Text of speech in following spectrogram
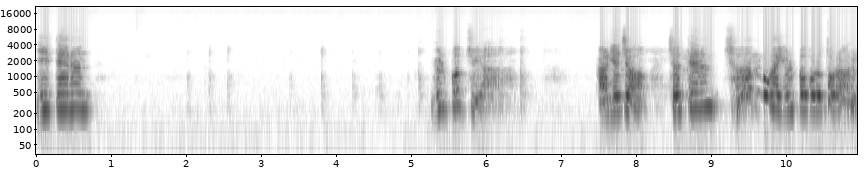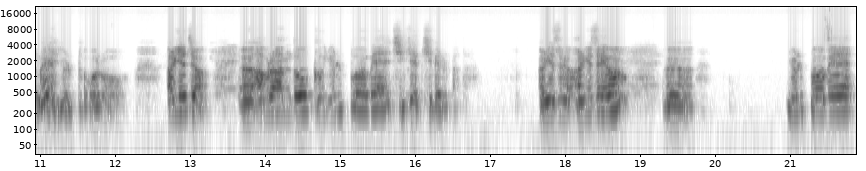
이때는 율법주야. 알겠죠? 저 때는 전부가 율법으로 돌아가는 거야, 율법으로. 알겠죠? 어, 아브라함도 그 율법의 지제 지배를 받아. 알겠어요? 알겠어요? 어, 율법의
